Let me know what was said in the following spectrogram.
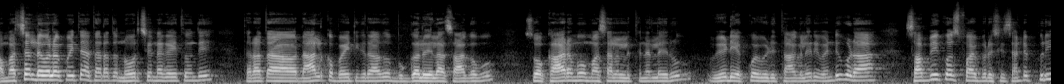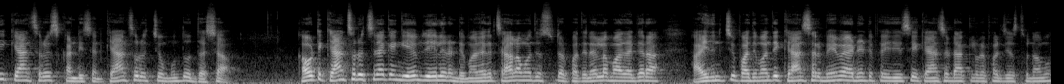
ఆ మచ్చలు డెవలప్ అయితే ఆ తర్వాత నోరు చిన్నగా అవుతుంది తర్వాత నాలుక బయటికి రాదు బుగ్గలు ఇలా సాగవు. సో కారము మసాలాలు తినలేరు వేడి ఎక్కువ వేడి తాగలేరు. ఇవన్నీ కూడా సబ్మికోస్ ఫైబ్రోసిస్ అంటే ప్రీ క్యాన్సరస్ కండిషన్ క్యాన్సర్ వచ్చే ముందు దశ. కాబట్టి క్యాన్సర్ వచ్చినాక ఇంకేం చేయలేరండి. మా దగ్గర చాలా మంది వస్తుంటారు. ప్రతి నెల మా దగ్గర ఐదు నుంచి పది మంది క్యాన్సర్ మేమే ఐడెంటిఫై చేసి క్యాన్సర్ డాక్టర్ రెఫర్ చేస్తున్నాము.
